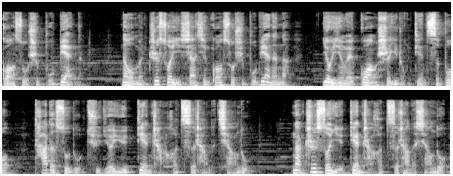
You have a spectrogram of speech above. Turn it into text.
光速是不变的。那我们之所以相信光速是不变的呢？又因为光是一种电磁波，它的速度取决于电场和磁场的强度。那之所以电场和磁场的强度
